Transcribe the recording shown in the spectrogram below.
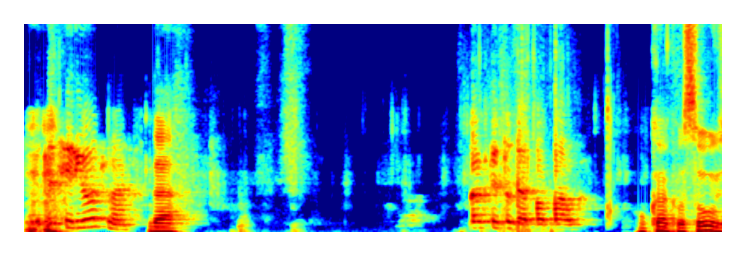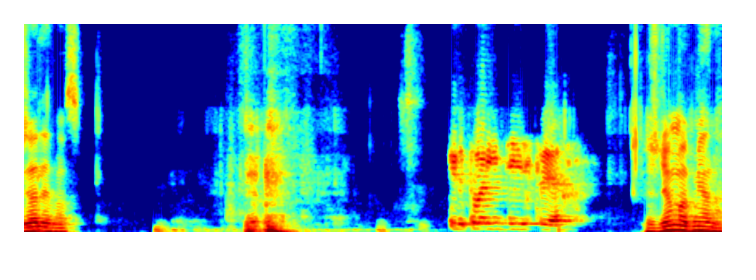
Это серьезно? Да. Как ты туда попал? Ну как, ВСУ взяли нас? Или твои действия? Ждем обмена.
